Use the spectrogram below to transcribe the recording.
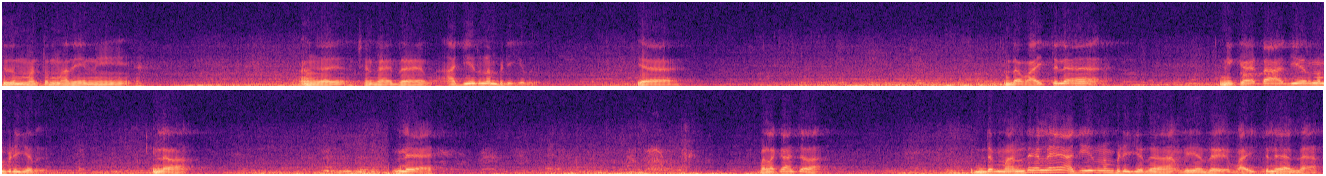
ഇത് മറ്റും മതി ഇനി അങ്ങ് ചില ഇത് അജീർണം പിടിക്കുന്നത് ഏ இந்த வயிற்றுல நீ கேட்ட அஜீரணம் பிடிக்கிறது ഇല്ല. ഇല്ലേ? വിളക്കാച്ചതാ. എന്റെ മണ്ടയല്ലേ അജീർണം പിടിക്കുന്നത്? വീണ്ട് വയറ്റിലേ അല്ല?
